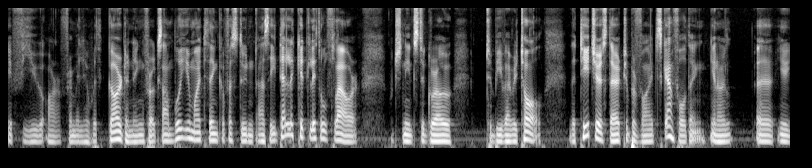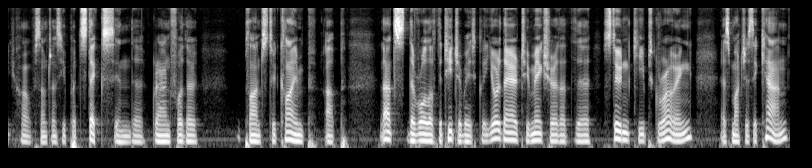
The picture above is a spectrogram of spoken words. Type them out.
if you are familiar with gardening, for example, you might think of a student as a delicate little flower which needs to grow to be very tall. The teacher is there to provide scaffolding. You know, uh, you have sometimes you put sticks in the ground for the plants to climb up. That's the role of the teacher basically. You're there to make sure that the student keeps growing as much as it can,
